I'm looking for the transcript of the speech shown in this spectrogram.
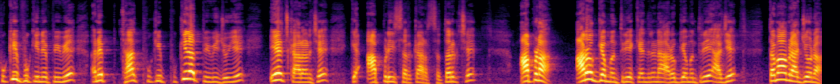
ફૂંકી ફૂંકીને પીવે અને છાશ ફૂંકી ફૂંકીને જ પીવી જોઈએ. એ જ કારણ છે કે આપણી સરકાર સતર્ક છે. આપણા આરોગ્ય મંત્રીએ, કેન્દ્રના આરોગ્ય મંત્રીએ આજે તમામ રાજ્યોના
